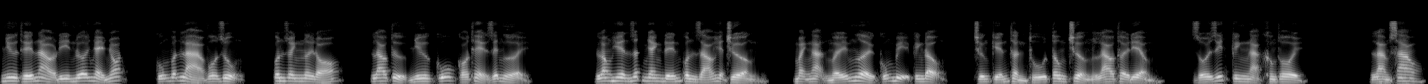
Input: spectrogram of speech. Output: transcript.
Như thế nào đi nữa nhảy nhót, cũng vẫn là vô dụng, quân doanh nơi đó, lao tử như cũ có thể giết người. Long Hiên rất nhanh đến quân giáo hiện trường, mạnh ngạn mấy người cũng bị kinh động, chứng kiến thần thú tông trưởng lao thời điểm, rối rít kinh ngạc không thôi. Làm sao?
